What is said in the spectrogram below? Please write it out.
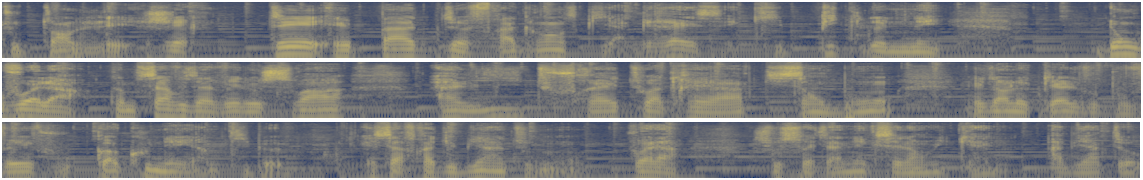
tout en légèreté et pas de fragrance qui agresse et qui pique le nez. Donc voilà, comme ça vous avez le soir un lit tout frais, tout agréable, qui sent bon et dans lequel vous pouvez vous cocooner un petit peu et ça fera du bien à tout le monde. Voilà, je vous souhaite un excellent week-end. À bientôt.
